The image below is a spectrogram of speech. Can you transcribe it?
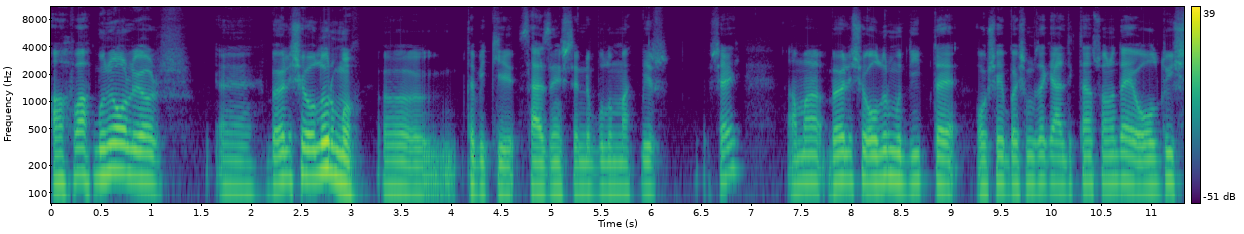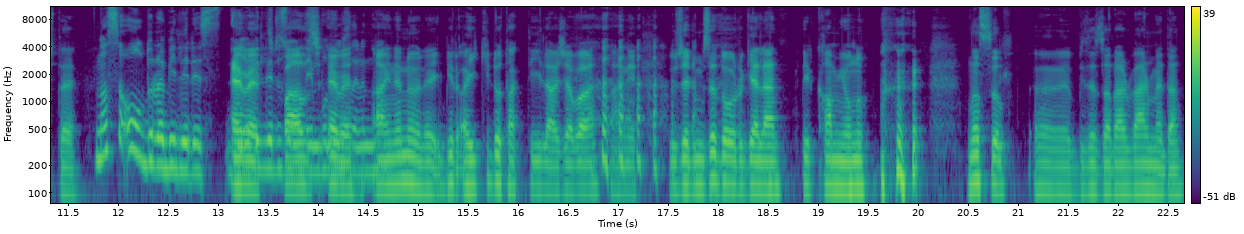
ah vah bu ne oluyor? E, böyle şey olur mu? E, tabii ki serzenişlerinde bulunmak bir şey. Ama böyle şey olur mu deyip de o şey başımıza geldikten sonra da e, oldu işte. Nasıl oldurabiliriz diyebiliriz evet, bazı, bunun evet, üzerinden. Aynen öyle. Bir Aikido taktiğiyle acaba hani üzerimize doğru gelen bir kamyonu nasıl e, bize zarar vermeden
